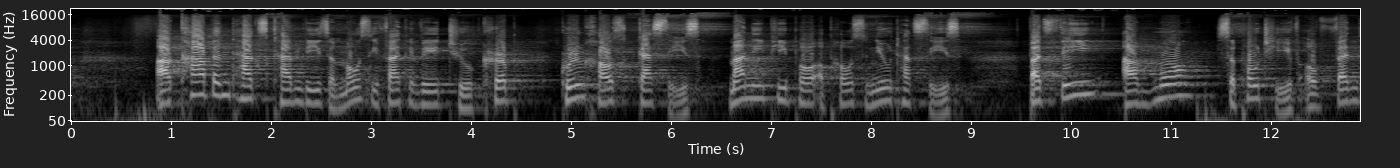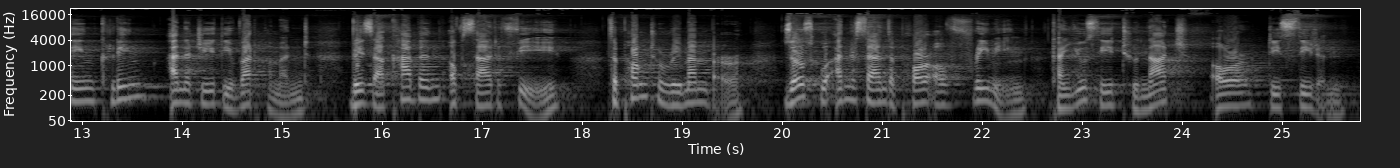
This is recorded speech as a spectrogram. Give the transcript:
a carbon tax can be the most effective way to curb greenhouse gases, many people oppose new taxes, but they are more supportive of funding clean energy development with a carbon offset fee. The point to remember those who understand the power of framing can use it to nudge our decision.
